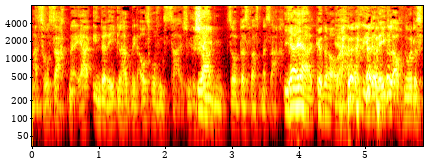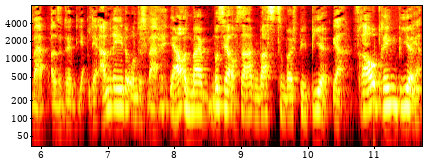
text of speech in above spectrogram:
also so sagt man, ja, in der Regel halt mit Ausrufungszeichen geschrieben, so das, was man sagt. Ja, ja, genau. Ja, in der Regel auch nur das Verb, also der, die- der Anrede und das Verb. Ja, und man muss ja auch sagen, was zum Beispiel Bier. Ja. Frau, bring Bier. Ja,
